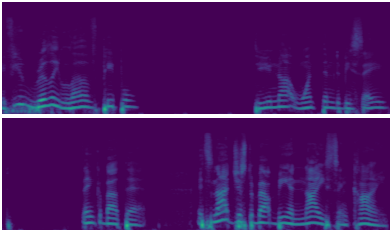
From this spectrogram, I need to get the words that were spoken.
If you really love people, do you not want them to be saved? Think about that. It's not just about being nice and kind.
